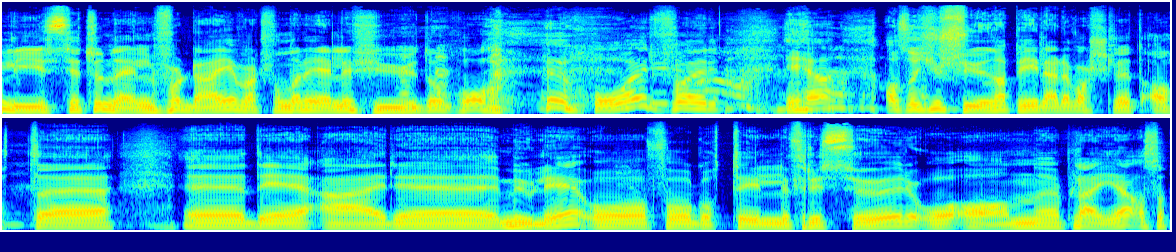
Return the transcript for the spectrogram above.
lys i tunnelen for deg, i hvert fall når det gjelder hud og hår. for ja, altså 27. april er det varslet at eh, det er mulig å få gått til frisør og annen pleie. Altså,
